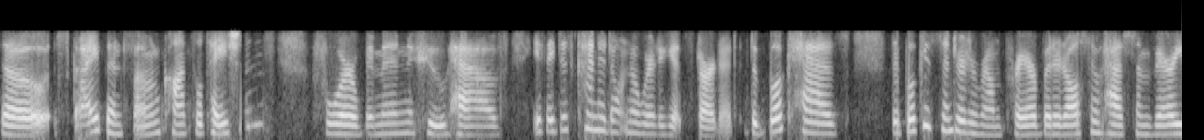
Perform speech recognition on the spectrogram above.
So Skype and phone consultations for women who have if they just kind of don't know where to get started. The book has the book is centered around prayer, but it also has some very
